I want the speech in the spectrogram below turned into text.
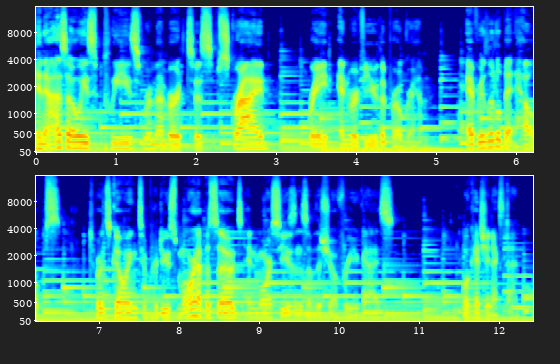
And as always, please remember to subscribe, rate, and review the program. Every little bit helps towards going to produce more episodes and more seasons of the show for you guys. We'll catch you next time.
